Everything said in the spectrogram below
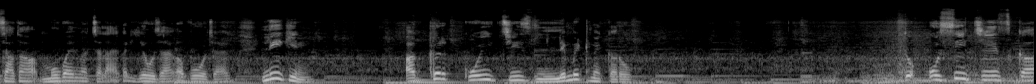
ज़्यादा मोबाइल मत चलाया कर, ये हो जाएगा, वो हो जाएगा। लेकिन अगर कोई चीज़ लिमिट में करो तो उसी चीज़ का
